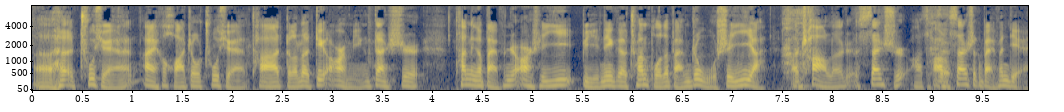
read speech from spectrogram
呃初选，爱荷华州初选，他得了第二名，但是他那个百分之二十一比那个川普的百分之五十一啊，啊差了三十啊，差了三十个百分点，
